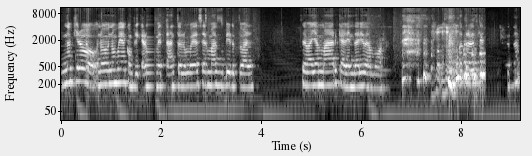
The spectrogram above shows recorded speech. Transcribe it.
no quiero, no, no voy a complicarme tanto, lo voy a hacer más virtual. Se va a llamar Calendario de Amor. Otra vez que, ¿no?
